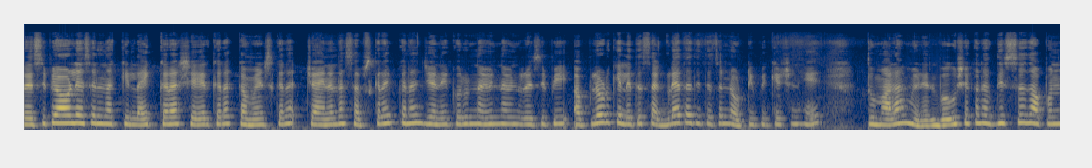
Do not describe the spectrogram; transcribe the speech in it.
रेसिपी आवडली असेल नक्की लाईक करा शेअर करा कमेंट्स करा चॅनलला सबस्क्राईब करा जेणेकरून नवीन नवीन रेसिपी अपलोड केले तर सगळ्यात आधी त्याचं नोटिफिकेशन हे तुम्हाला मिळेल. बघू शकाल अगदी आपण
